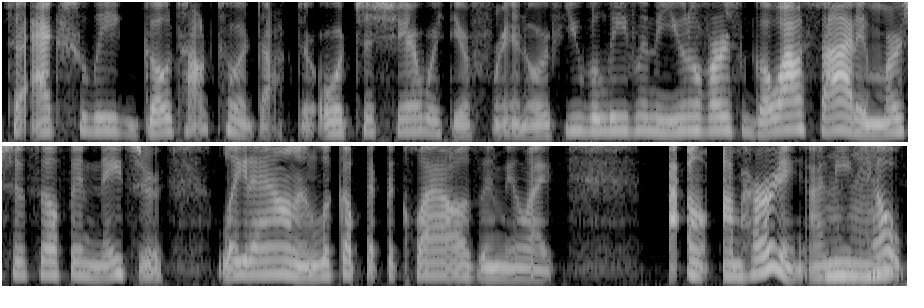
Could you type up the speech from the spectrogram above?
to actually go talk to a doctor or to share with your friend. Or if you believe in the universe, go outside, immerse yourself in nature, lay down and look up at the clouds and be like, I- I'm hurting. I need Mhm. help.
